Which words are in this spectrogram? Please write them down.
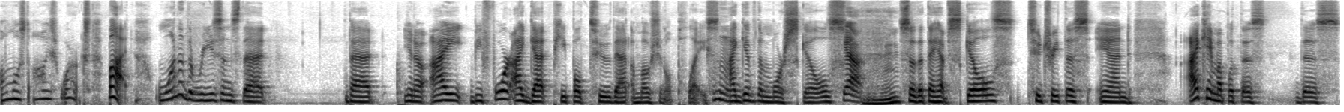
almost always works. But one of the reasons that, that, you know, I, before I get people to that emotional place, mm-hmm. I give them more skills yeah mm-hmm. so that they have skills to treat this. And I came up with this this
